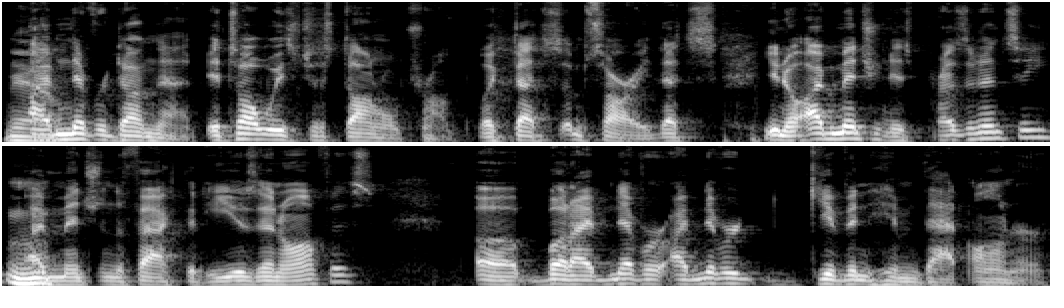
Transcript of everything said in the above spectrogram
Yeah. I've never done that. It's always just Donald Trump. Like that's, I'm sorry, that's, you know, I've mentioned his presidency. Mm-hmm. I've mentioned the fact that he is in office. Uh, but I've never, I've never given him that honor.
